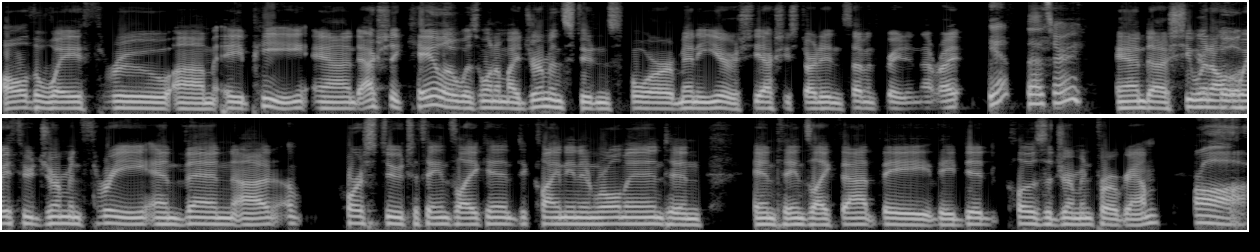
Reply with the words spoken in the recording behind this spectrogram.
all the way through um, AP. And actually, Kayla was one of my German students for many years. She actually started in seventh grade. Isn't that right? Yep, that's right. And uh, she went all the way through German three, and then, uh, of course, due to things like uh, declining enrollment and and things like that, they they did close the German program. Ah,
